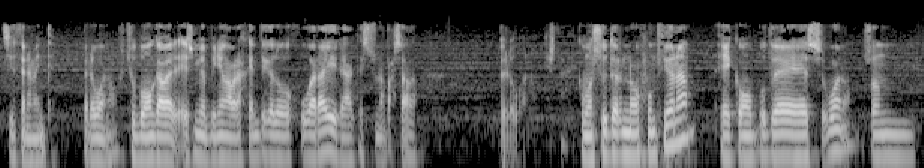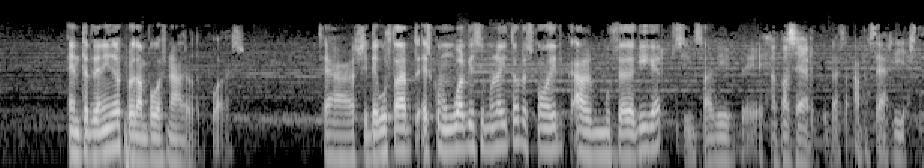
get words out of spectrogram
Sinceramente. Pero bueno, supongo que es mi opinión, habrá gente que lo jugará y dirá que es una pasada. Pero bueno, ya está. Como shooter no funciona, eh, como puzzles, bueno, son entretenidos, pero tampoco es nada de lo que juegas. O sea, si te gusta, es como un walking simulator, es como ir al museo de Giger sin salir de A pasear. a pasear y ya está.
